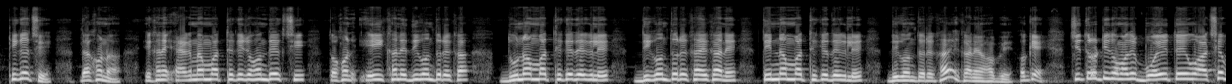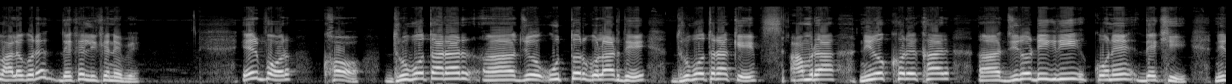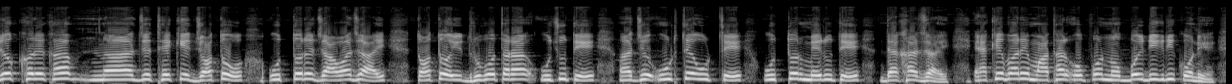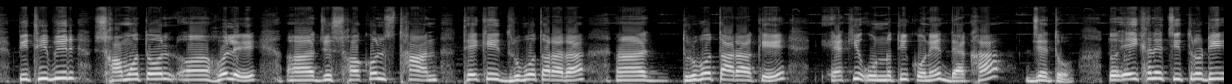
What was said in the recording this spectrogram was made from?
ঠিক আছে? দেখো না, এখানে এক নম্বর থেকে যখন দেখছি, তখন এইখানে দিগন্ত রেখা দু নম্বর থেকে দেখলে দিগন্ত রেখা এখানে, তিন নম্বর থেকে দেখলে দিগন্ত রেখা এখানে হবে। ওকে? চিত্রটি তোমাদের বইয়েতেও আছে, ভালো করে দেখে লিখে নেবে। এরপর খ ধ্রুবতারার যে উত্তর গোলার্ধে ধ্রুবতারাকে আমরা নিরক্ষরেখার জিরো ডিগ্রি কোণে দেখি। নিরক্ষরেখা যে থেকে যত উত্তরে যাওয়া যায়, ততই ধ্রুবতারা উঁচুতে যে উঠতে উঠতে উত্তর মেরুতে দেখা যায়। একেবারে মাথার ওপর নব্বই ডিগ্রি কোণে। পৃথিবীর সমতল হলে যে সকল স্থান থেকেই ধ্রুবতারারা ধ্রুবতারাকে একই উন্নতি কোণে দেখা যেত। তো এইখানে চিত্রটি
